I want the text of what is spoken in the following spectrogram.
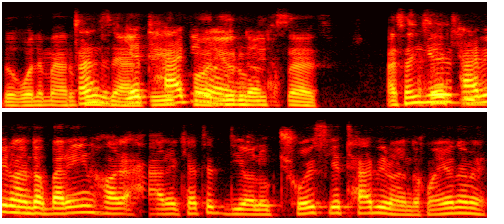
به قول معروف ضربه کاری رو زد اصلا یه تبی رو انداخت. برای این حرکت dialogue choice یه تبی رو انداخت. من یادمه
